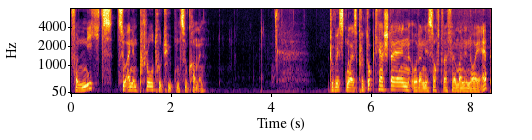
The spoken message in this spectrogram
von nichts zu einem Prototypen zu kommen. Du willst ein neues Produkt herstellen oder eine Softwarefirma eine neue App.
